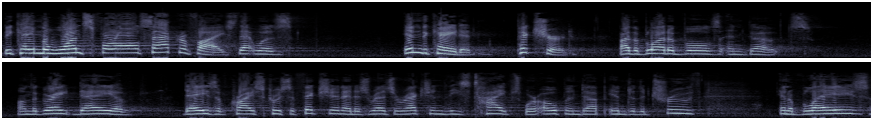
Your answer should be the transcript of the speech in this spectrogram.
became the once for all sacrifice that was indicated, pictured by the blood of bulls and goats. On the great day of days of Christ's crucifixion and his resurrection, these types were opened up into the truth in a blaze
